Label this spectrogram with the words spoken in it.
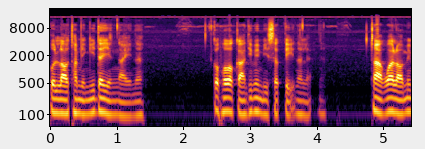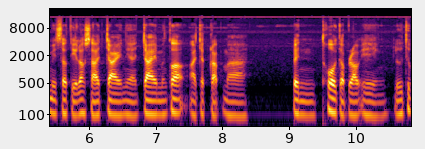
คนเราทำอย่างนี้ได้ยังไงนะก็เพราะว่าการที่ไม่มีสตินั่นแหละนะถ้าว่าเราไม่มีสติรักษาใจเนี่ยใจมันก็อาจจะกลับมาเป็นโทษกับเราเอง หรือที่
